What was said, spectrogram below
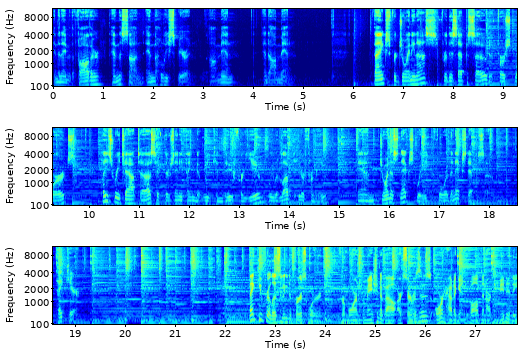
In the name of the Father, and the Son, and the Holy Spirit. Amen and Amen. Thanks for joining us for this episode of First Words. Please reach out to us if there's anything that we can do for you. We would love to hear from you. And join us next week for the next episode. Take care. Thank you for listening to First Words. For more information about our services or how to get involved in our community,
